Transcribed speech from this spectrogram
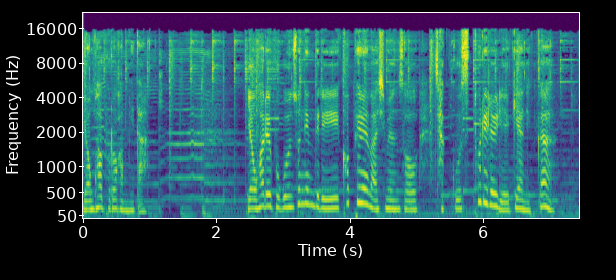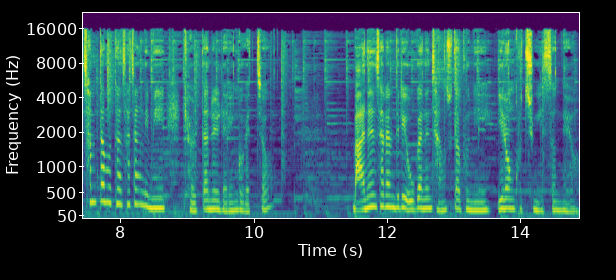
영화 보러 갑니다. 영화를 보고 온 손님들이 커피를 마시면서 자꾸 스토리를 얘기하니까 참다 못한 사장님이 결단을 내린 거겠죠. 많은 사람들이 오가는 장소다 보니 이런 고충이 있었네요.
